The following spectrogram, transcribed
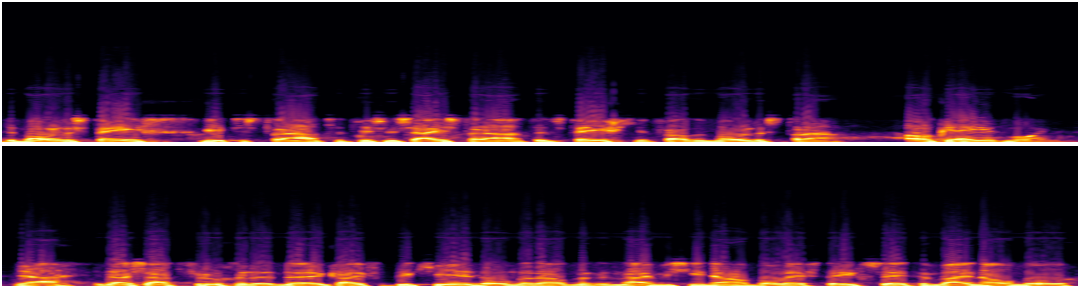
de Molensteeg, niet de straat. Het is een zijstraat, een steegje van de Molenstraat. Oké, mooi. Ja, daar zat vroeger een, eh, klein fabriekje in. Onder andere een naaimachinehandel heeft erin gezeten, een wijnhandel.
